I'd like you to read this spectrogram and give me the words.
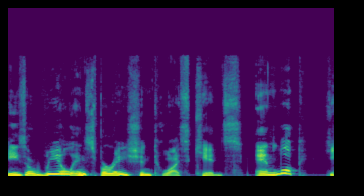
He's a real inspiration to us kids. And look, he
